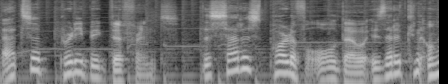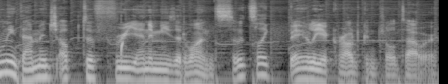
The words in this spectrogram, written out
That's a pretty big difference. The saddest part of all though is that it can only damage up to 3 enemies at once, so it's like barely a crowd control tower.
